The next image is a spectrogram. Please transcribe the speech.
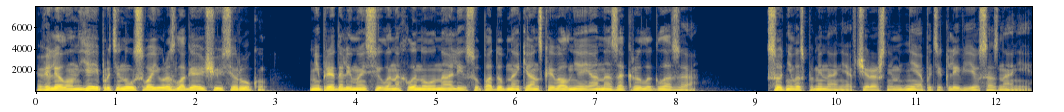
Велел он ей и протянул свою разлагающуюся руку. Непреодолимая сила нахлынула на Алису, подобно океанской волне, и она закрыла глаза. Сотни воспоминаний о вчерашнем дне потекли в ее сознании.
